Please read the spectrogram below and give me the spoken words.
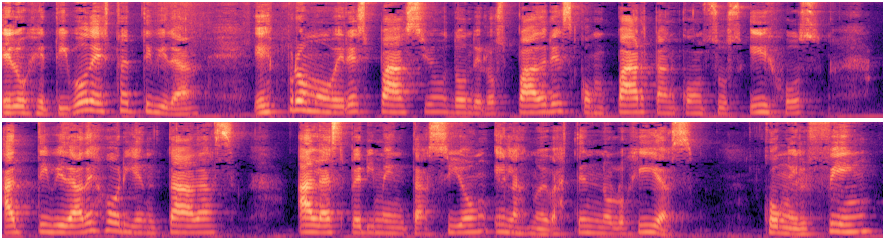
El objetivo de esta actividad es promover espacios donde los padres compartan con sus hijos actividades orientadas a la experimentación en las nuevas tecnologías, con el fin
